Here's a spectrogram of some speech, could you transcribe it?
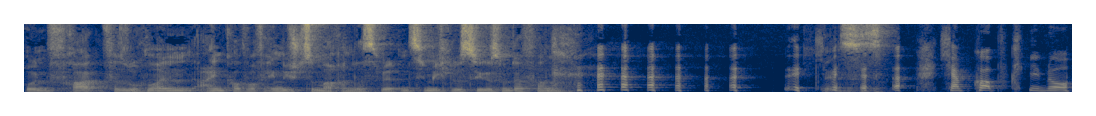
und frag, versuch mal einen Einkauf auf Englisch zu machen. Das wird ein ziemlich lustiges Unterfangen. ich habe Kopfkino.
